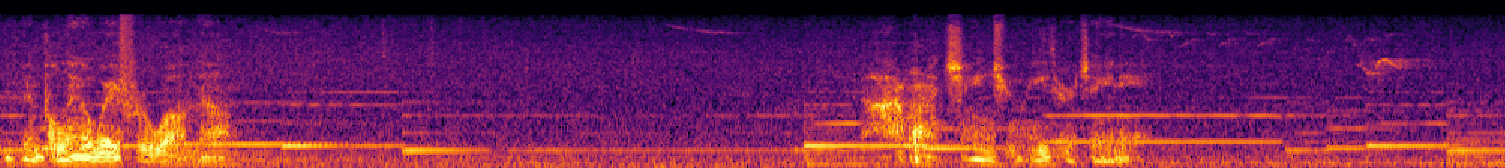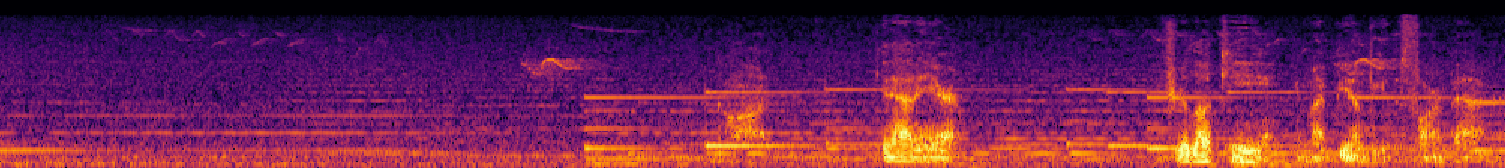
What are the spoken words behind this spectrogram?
You've been pulling away for a while now. Don't change you either, Janie. Come on, get out of here. If you're lucky, you might be able to get the farm back.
